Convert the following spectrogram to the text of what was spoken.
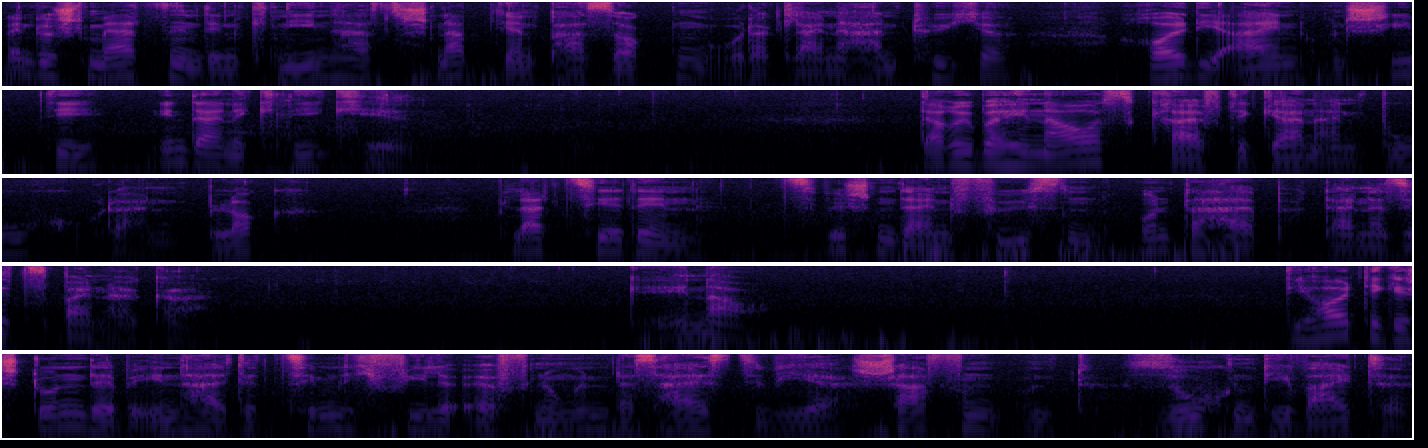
Wenn du Schmerzen in den Knien hast, schnapp dir ein paar Socken oder kleine Handtücher, roll die ein und schieb die in deine Kniekehlen. Darüber hinaus greif dir gern ein Buch oder einen Block, platzier den zwischen deinen Füßen unterhalb deiner Sitzbeinhöcker. Genau. Die heutige Stunde beinhaltet ziemlich viele Öffnungen, das heißt, wir schaffen und suchen die Weite.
